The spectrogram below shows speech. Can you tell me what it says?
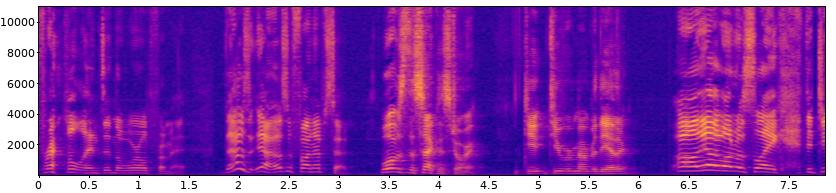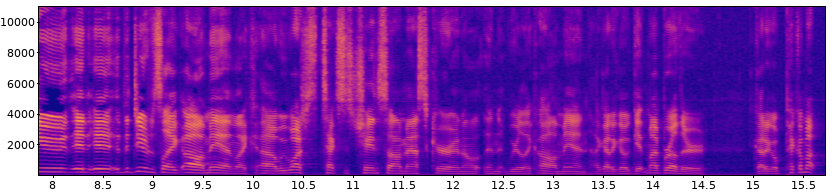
prevalent in the world from it. That was yeah, that was a fun episode. What was the second story? Do you, do you remember the other? Oh, the other one was like the dude. It, it, the dude was like, "Oh man, like uh, we watched the Texas Chainsaw Massacre, and I'll, and we were like, oh man, I gotta go get my brother, gotta go pick him up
